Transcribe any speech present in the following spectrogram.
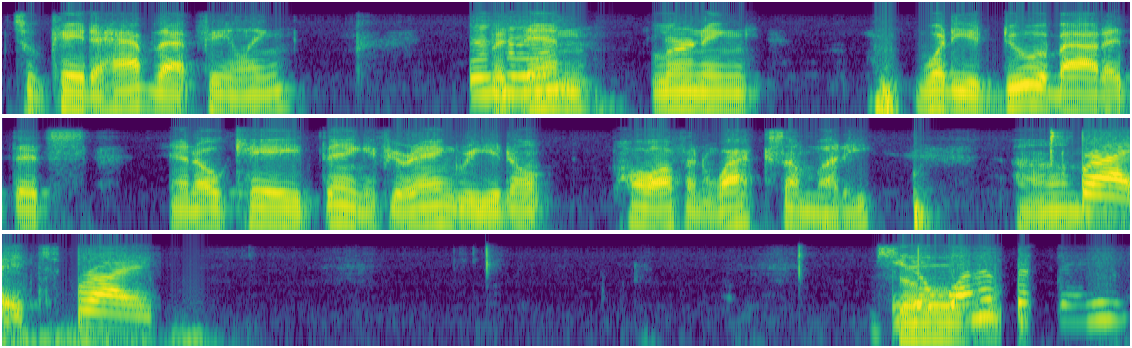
it's okay to have that feeling, mm-hmm. but then learning what do you do about it that's an okay thing. If you're angry, you don't haul off and whack somebody. Um, right, right. So, you know, one of the things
